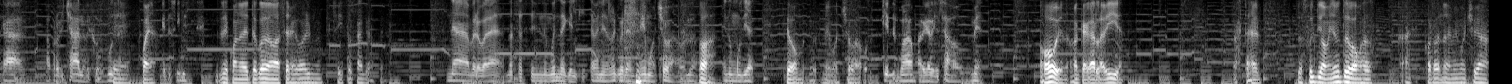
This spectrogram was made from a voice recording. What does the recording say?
Claro, aprovechalo, hijo de puta. Sí. Bueno, Pero sí, de cuando le tocó hacer el gol se hizo caca. pero- Nada, pero pará, no estás teniendo en cuenta que el que estaba en el récord era el Memo Ochoa, boludo. Ah, En un mundial. qué hombre, me mochó, boludo. Que nos va a amargar el sábado también. Obvio, nos va a cagar la vida. Hasta los últimos minutos vamos a, a acordarnos de Memo Ochoa.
